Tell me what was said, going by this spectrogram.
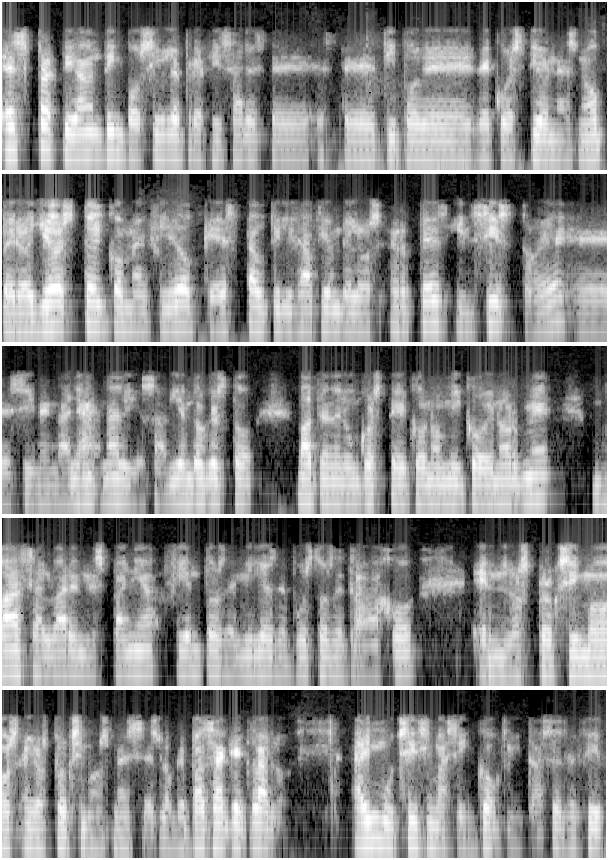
es prácticamente imposible precisar este, este tipo de, cuestiones, ¿no? Pero yo estoy convencido que esta utilización de los ERTES, insisto, ¿eh? ¿eh? sin engañar a nadie, sabiendo que esto va a tener un coste económico enorme, va a salvar en España cientos de miles de puestos de trabajo en los próximos, en los próximos meses. Lo que pasa que, claro, hay muchísimas incógnitas, es decir,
